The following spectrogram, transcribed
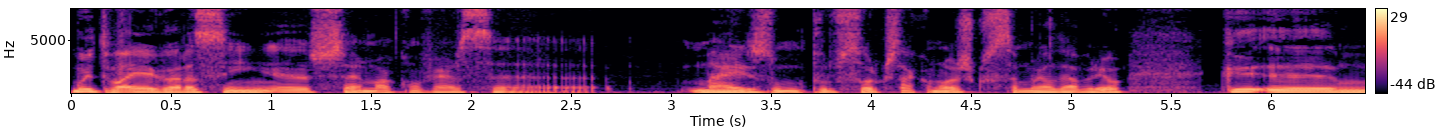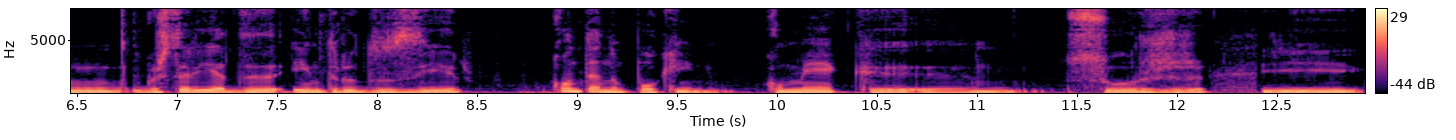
Muito bem, agora sim, eh, chamo à conversa mais um professor que está connosco, Samuel de Abreu, que eh, gostaria de introduzir contando um pouquinho, como é que hum, surge e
